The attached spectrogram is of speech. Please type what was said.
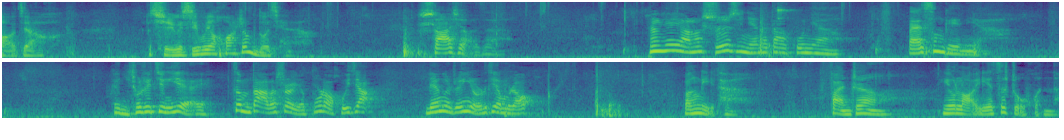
好家伙，娶个媳妇要花这么多钱啊！傻小子，人家养了十几年的大姑娘，白送给你啊！哎，你说这敬业，哎，这么大的事儿也不知道回家，连个人影都见不着。甭理他，反正有老爷子主婚呢。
